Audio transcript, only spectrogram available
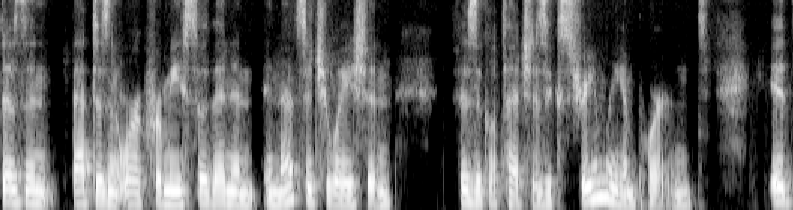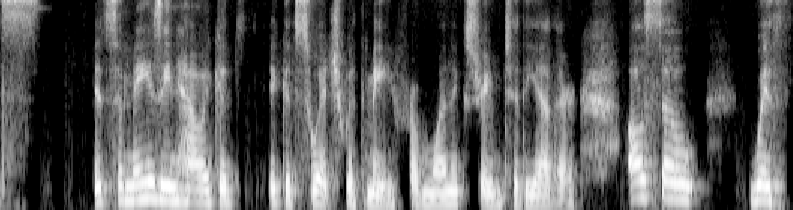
doesn't that doesn't work for me. So then in in that situation physical touch is extremely important. It's it's amazing how it could it could switch with me from one extreme to the other. Also with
